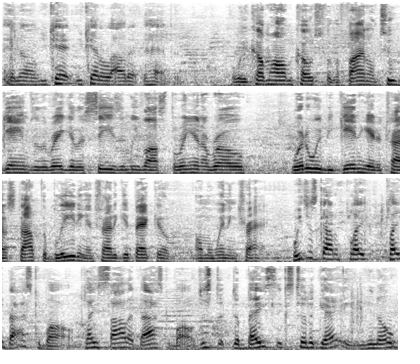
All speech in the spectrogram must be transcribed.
And um, you can't you can't allow that to happen. We come home, coach, for the final two games of the regular season. We've lost three in a row where do we begin here to try to stop the bleeding and try to get back on the winning track? We just got to play play basketball, play solid basketball, just the, the, basics to the game. You know,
